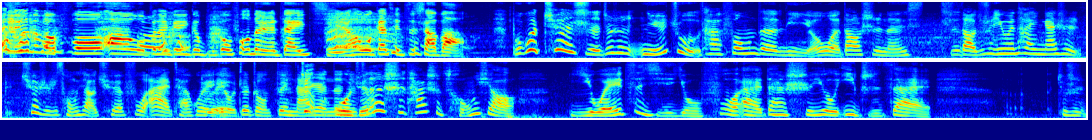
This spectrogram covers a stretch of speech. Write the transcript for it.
他没有那么疯啊！我不能跟一个不够疯的人在一起，然后我干脆自杀吧。不过确实，就是女主她疯的理由，我倒是能知道，就是因为她应该是确实是从小缺父爱，才会有这种对男人的我觉得是她是从小以为自己有父爱，但是又一直在。呃就是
